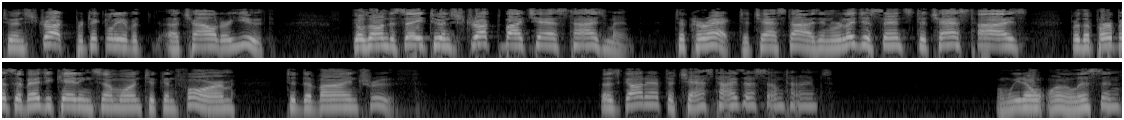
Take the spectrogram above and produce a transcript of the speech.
to instruct, particularly of a, a child or youth. Goes on to say, to instruct by chastisement, to correct, to chastise. In religious sense, to chastise for the purpose of educating someone to conform to divine truth. Does God have to chastise us sometimes? When we don't want to listen?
